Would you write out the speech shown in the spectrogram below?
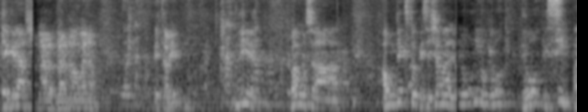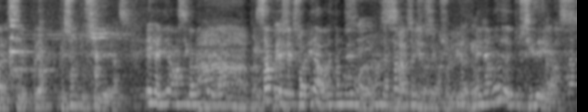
El crash. Claro, claro, no, bueno, está bien. Bien, vamos a, a un texto que se llama Lo único que vos, de vos que sí para siempre, que son tus ideas. Es la idea básicamente de Ah, la perfecto. sapiosexualidad, ahora está muy de moda, ¿no? La Sapiosexualidad. sapiosexualidad. Me enamoro de tus ideas.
